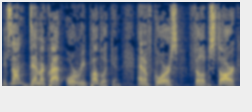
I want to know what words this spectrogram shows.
It's not Democrat or Republican. And of course, Philip Stark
